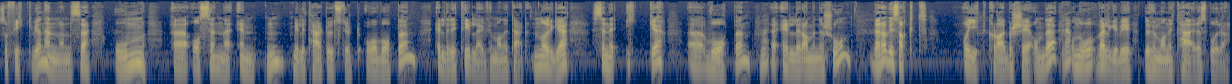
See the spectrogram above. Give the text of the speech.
så fikk vi en henvendelse om Eh, å sende enten militært utstyrt og våpen, eller i tillegg humanitært. Norge sender ikke eh, våpen Nei. Eh, eller ammunisjon. Der har vi sagt og gitt klar beskjed om det, ja. og nå velger vi det humanitære sporet.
